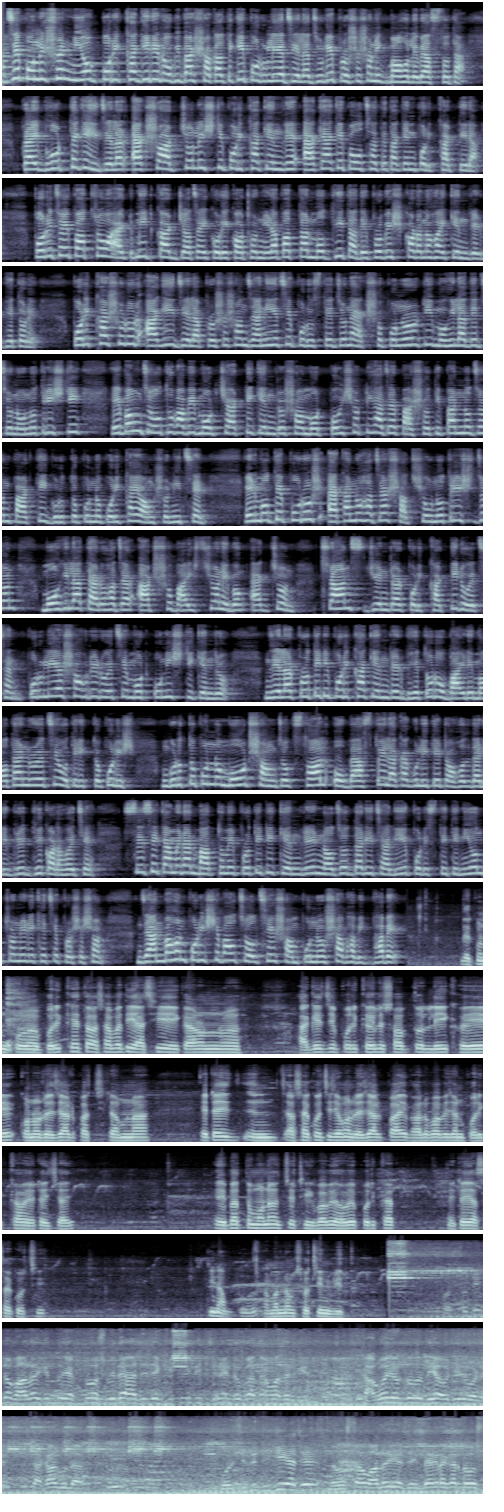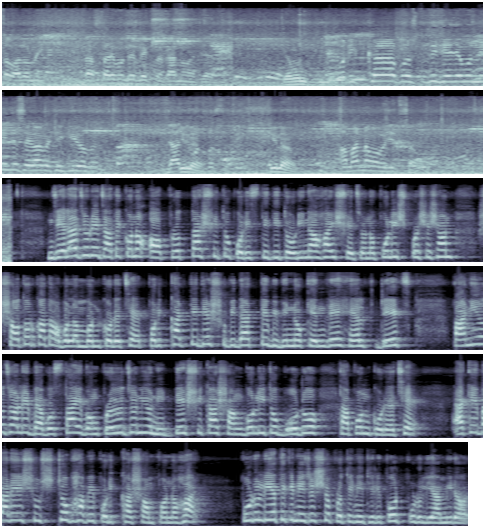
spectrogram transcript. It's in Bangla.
রাজ্যে পুলিশের নিয়োগ পরীক্ষা ঘিরে রবিবার সকাল থেকে পুরুলিয়া জেলা জুড়ে প্রশাসনিক মহলে ব্যস্ততা। প্রায় ভোর থেকেই জেলার একশো আটচল্লিশটি পরীক্ষা কেন্দ্রে একে একে পৌঁছাতে থাকেন পরীক্ষার্থীরা। পরিচয়পত্র ও অ্যাডমিট কার্ড যাচাই করে কঠোর নিরাপত্তার মধ্যেই তাদের প্রবেশ করানো হয় কেন্দ্রের ভেতরে। পরীক্ষা শুরুর আগেই জেলা প্রশাসন জানিয়েছে, পুরুষদের জন্য একশো পনেরোটি, মহিলাদের জন্য উনত্রিশটি এবং যৌথভাবে মোট চারটি কেন্দ্র সহ মোট পঁয়ষট্টি হাজার পাঁচশো তিপ্পান্ন জন প্রার্থী গুরুত্বপূর্ণ পরীক্ষায় অংশ নিচ্ছেন। এর মধ্যে পুরুষ একান্ন হাজার সাতশো উনত্রিশ জন, মহিলা তেরো হাজার আটশো বাইশ জন এবং একজন ট্রান্সজেন্ডার পরীক্ষার্থী রয়েছেন। পুরুলিয়া শহরে রয়েছে মোট উনিশটি কেন্দ্র। জেলার প্রতিটি পরীক্ষা কেন্দ্রের ভেতর ও বাইরে মোতায়েন রয়েছে অতিরিক্ত পুলিশ। গুরুত্বপূর্ণ মোড় সংযোগস্থল ও ব্যস্ত এলাকাগুলিতে টহলদারি বৃদ্ধি করা হয়েছে। সিসি ক্যামেরার মাধ্যমে প্রতিটি কেন্দ্রের নজরদারি চালিয়ে পরিস্থিতি নিয়ন্ত্রণে রেখেছে প্রশাসন। যানবাহন পরিষেবাও চলছে সম্পূর্ণ স্বাভাবিকভাবে। দেখুন পরীক্ষায় তো আশাবাদী আছি, এই কারণ আগে যে পরীক্ষাগুলো সব তো লিক হয়ে কোনো রেজাল্ট পাচ্ছিলাম না। এটাই আশা করছি যেমন রেজাল্ট পাই ভালোভাবে যেমন পরীক্ষা হয়, এটাই চাই। এবার তো মনে হচ্ছে ঠিকভাবে হবে পরীক্ষার এটাই আশা করছি। কি নাম আমার নাম সচিন বিদ। প্রস্তুতি তো ভালোই কিন্তু একটু অসুবিধা আছে যে কিছুই দিচ্ছে না ঢোকাতে আমাদেরকে। কাগজ অন্তত দেওয়া উচিত বটে টাকাগুলা। পরিস্থিতি ঠিকই আছে ব্যবস্থা ভালোই আছে ব্যাগ রাখার ব্যবস্থা ভালো নেই। রাস্তার মধ্যে ব্যাগ রাখানো আছে যেমন পরীক্ষা প্রস্তুতি যে যেমন নিয়েছে সেভাবে ঠিকই হবে। যা প্রস্তুতি। কি নাম? আমার নাম অভিজিৎ সাহু। জেলা জুড়ে যাতে কোনো অপ্রত্যাশিত পরিস্থিতি তৈরি না হয়, সেজন্য পুলিশ প্রশাসন সতর্কতা অবলম্বন করেছে। পরীক্ষার্থীদের, সুবিধার্থে বিভিন্ন কেন্দ্রে হেল্প ডেস্ক, পানীয় জলের ব্যবস্থা এবং প্রয়োজনীয় নির্দেশিকা সংবলিত বোর্ডও স্থাপন করেছে। একেবারে সুষ্ঠুভাবে পরীক্ষা সম্পন্ন হয়। পুরুলিয়া থেকে নিজস্ব প্রতিনিধি রিপোর্ট, পুরুলিয়া মিরর।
